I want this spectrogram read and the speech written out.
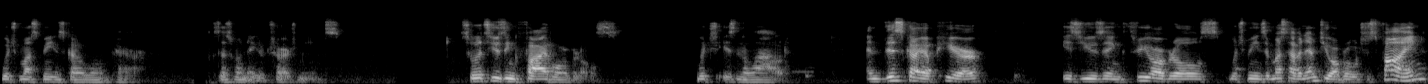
which must mean it's got a lone pair, because that's what negative charge means. So it's using five orbitals, which isn't allowed. And this guy up here is using three orbitals, which means it must have an empty orbital, which is fine,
